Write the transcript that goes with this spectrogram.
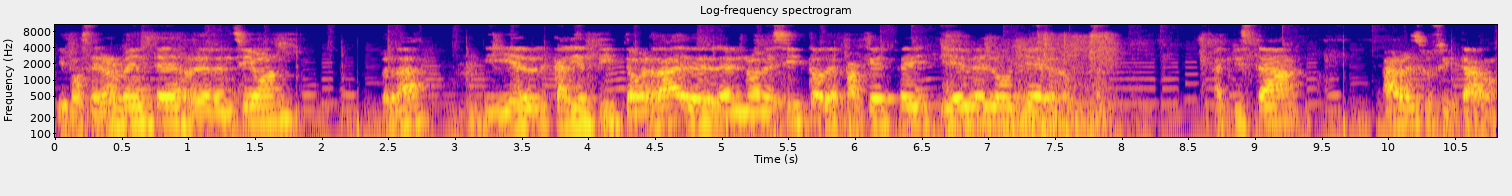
y posteriormente Redención, ¿verdad? Y el calientito, ¿verdad? El, nuevecito de paquete, llévelo, llévelo. Aquí está, ha resucitado.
